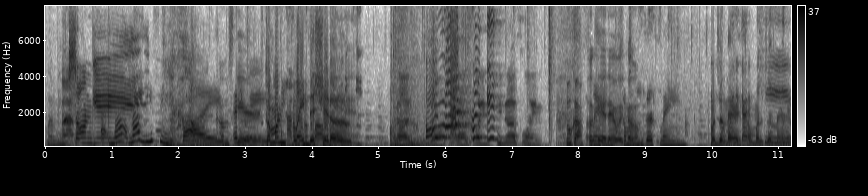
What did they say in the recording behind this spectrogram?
let me. Son gay. Not, not leasing you by. I'm scared. Anyway, Somebody I flame this shit up. in. None. Oh my flame. freaking- Do not flame. Who got flame? Okay, there we Someone go. use their flame. Someone's in Nobody there. got a Someone's in key. there.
